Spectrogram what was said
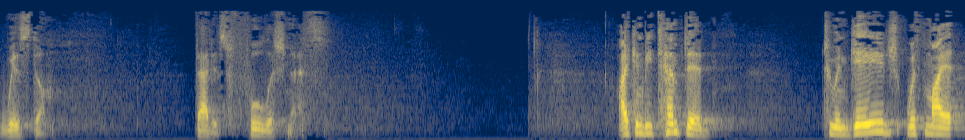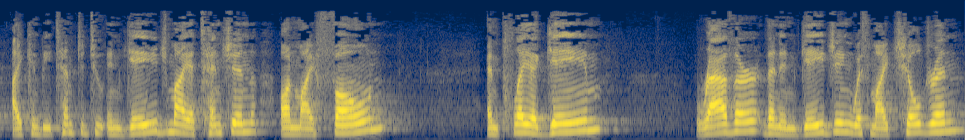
wisdom. That is foolishness. I can be tempted to engage with my, I can be tempted to engage my attention on my phone and play a game rather than engaging with my children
